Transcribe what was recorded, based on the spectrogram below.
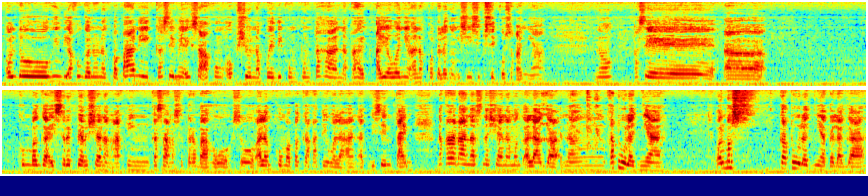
Although hindi ako gano'n nagpapanik kasi may isa akong option na pwede kong puntahan na kahit ayawan yung anak ko talagang isisiksik ko sa kanya no? Kasi ah kumbaga is repair siya ng aking kasama sa trabaho. So, alam ko mapagkakatiwalaan. At the same time, nakaranas na siya na mag-alaga ng katulad niya. Almost katulad niya talaga.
